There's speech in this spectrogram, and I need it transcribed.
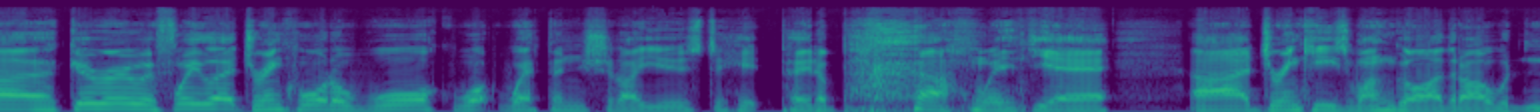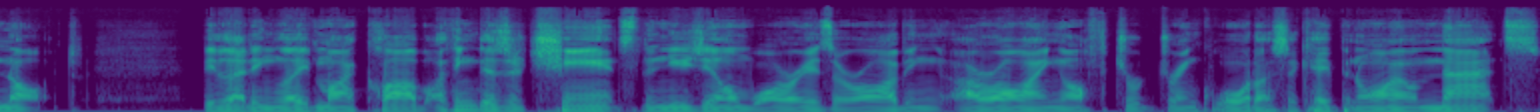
Uh, Guru, if we let Drinkwater walk, what weapon should I use to hit Peter Parr with? Yeah, uh, Drinky's one guy that I would not be letting leave my club. I think there's a chance the New Zealand Warriors are eyeing, are eyeing off Drinkwater, so keep an eye on that.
